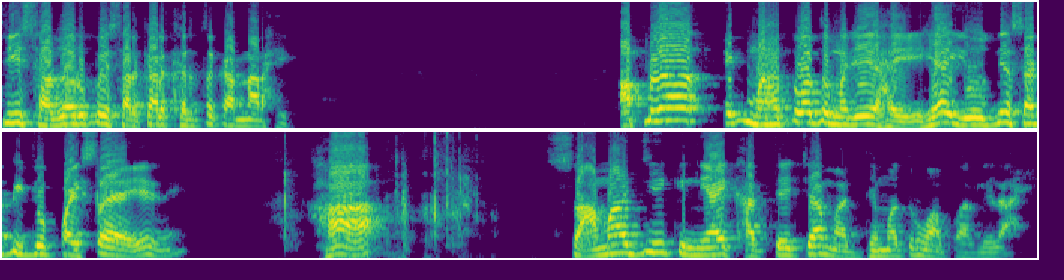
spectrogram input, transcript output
तीस हजार रुपये सरकार खर्च करणार आहे. आपलं एक महत्वाचं म्हणजे आहे ह्या योजनेसाठी जो पैसा आहे हा सामाजिक न्याय खात्याच्या माध्यमातून वापरलेला आहे.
